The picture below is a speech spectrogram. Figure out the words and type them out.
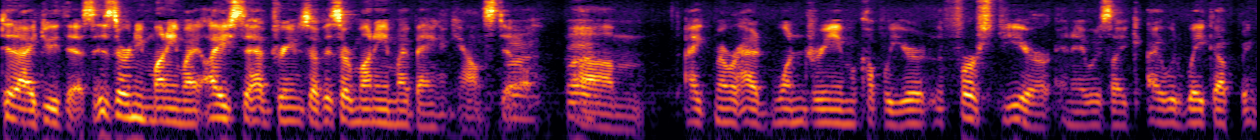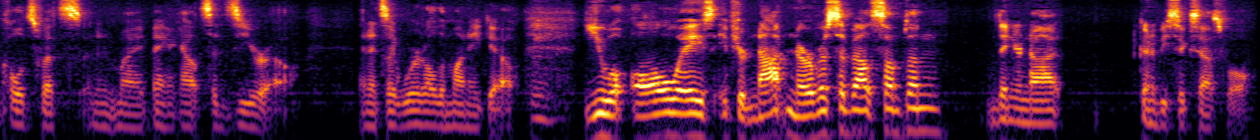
did I do this? Is there any money in my? I used to have dreams of, is there money in my bank account still? Right, right. Um, I remember I had one dream a couple year, the first year, and it was like I would wake up in cold sweats and my bank account said zero, and it's like where'd all the money go? Hmm. You will always, if you're not nervous about something, then you're not going to be successful.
